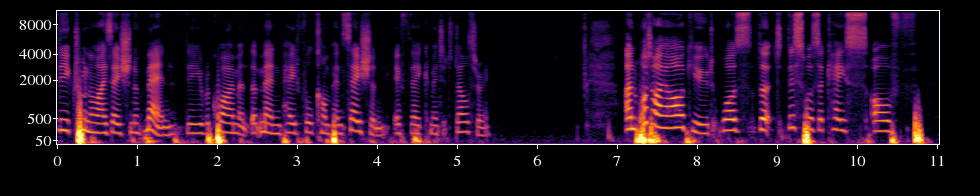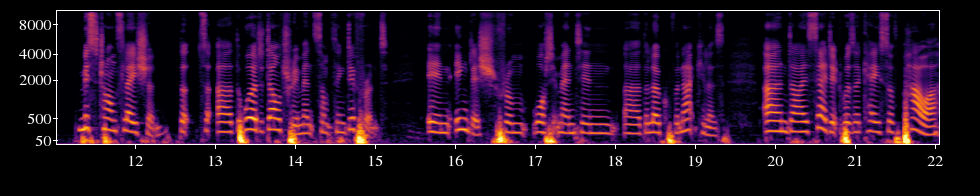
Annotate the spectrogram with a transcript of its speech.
the criminalisation of men, the requirement that men paid full compensation if they committed adultery. And what I argued was that this was a case of mistranslation, that uh, the word adultery meant something different in English from what it meant in uh, the local vernaculars. And I said it was a case of power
